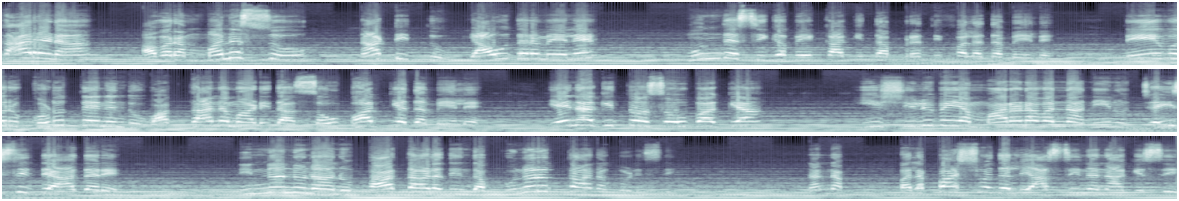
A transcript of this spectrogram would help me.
ಕಾರಣ ಅವರ ಮನಸ್ಸು ನಾಟಿತ್ತು ಯಾವುದರ ಮೇಲೆ? ಮುಂದೆ ಸಿಗಬೇಕಾಗಿದ್ದ ಪ್ರತಿಫಲದ ಮೇಲೆ. ದೇವರು ಕೊಡುತ್ತೇನೆಂದು ವಾಗ್ದಾನ ಮಾಡಿದ ಸೌಭಾಗ್ಯದ ಮೇಲೆ. ಏನಾಗಿತ್ತು ಆ ಸೌಭಾಗ್ಯ? ಈ ಶಿಲುಬೆಯ ಮರಣವನ್ನ ನೀನು ಜಯಿಸಿದ್ದೆ ಆದರೆ ನಿನ್ನನ್ನು ನಾನು ಪಾತಾಳದಿಂದ ಪುನರುತ್ಥಾನಗೊಳಿಸಿ, ನನ್ನ ಬಲಪಾರ್ಶ್ವದಲ್ಲಿ ಆಸೀನನಾಗಿಸಿ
